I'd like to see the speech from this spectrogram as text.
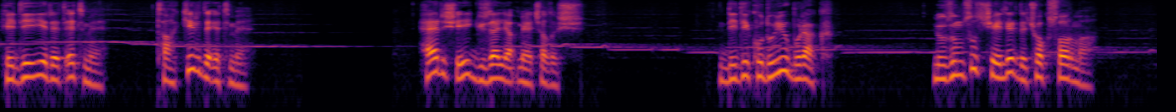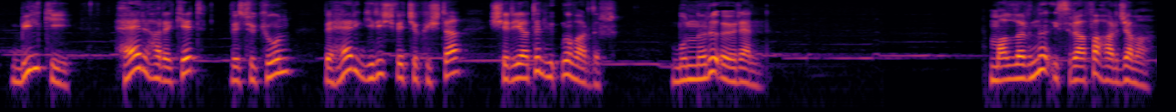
Hediyeyi ret etme. Tahkir de etme. Her şeyi güzel yapmaya çalış. Dedikoduyu bırak. Lüzumsuz şeyleri de çok sorma. Bil ki her hareket ve sükun ve her giriş ve çıkışta şeriatın hükmü vardır. Bunları öğren. Mallarını israfa harcama.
